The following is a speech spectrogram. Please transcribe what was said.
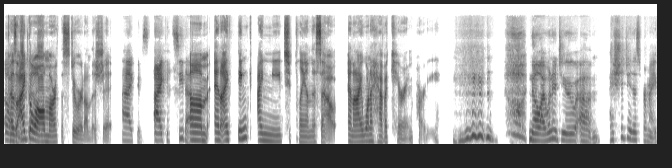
Oh, because don't I go all Martha Stewart on this shit. I could I could see that. Um, and I think I need to plan this out, and I want to have a Karen party. no, I want to do um I should do this for my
